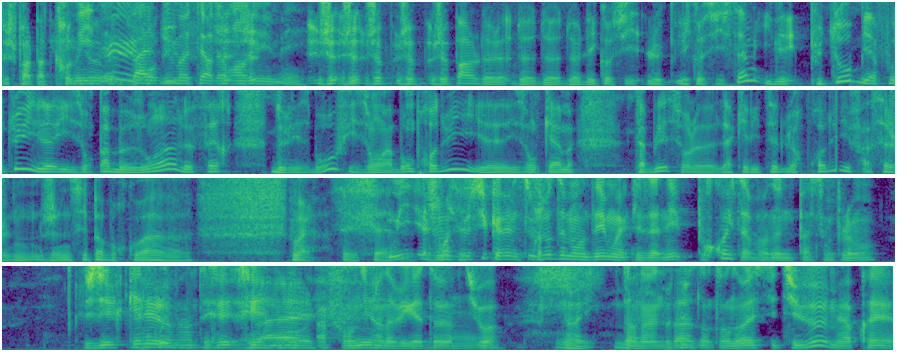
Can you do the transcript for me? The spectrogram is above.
je parle pas de chromium. Oui, pas du moteur de rendu, mais. Je, je, je, je, parle de, de, de, de l'écosystème. Il est plutôt bien foutu. Ils ont pas besoin de faire de l'esbrouf. Ils ont un bon produit. Ils ont quand même tablé sur le, la qualité de leur produit. Enfin, ça, je, je ne sais pas pourquoi. Euh, voilà. c'est oui, je, me suis quand même toujours demandé, moi, avec les années, pourquoi ils abandonnent pas simplement? Je veux dire, quel est leur intérêt réellement à fournir un navigateur, tu vois oui. T'en as une base dans ton OS si tu veux, mais après,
